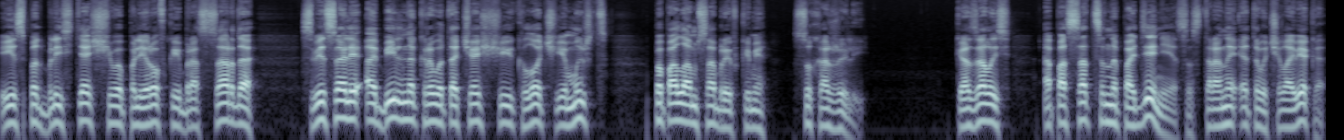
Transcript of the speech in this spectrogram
Из-под блестящего полировкой брассарда свисали обильно кровоточащие клочья мышц пополам с обрывками сухожилий. Казалось, опасаться нападения со стороны этого человека,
